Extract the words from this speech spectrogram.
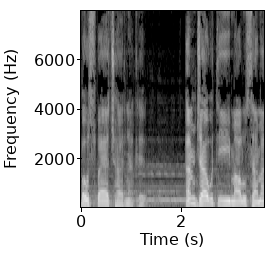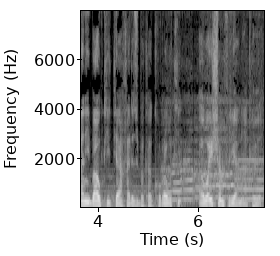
بەو سوپایە چار ناکرێت ئەم جاوتی ماڵ و سامانی باوکی تیا خەرج بکە کوڕەوتی ئەوەی شەم فریا ناکەوێت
